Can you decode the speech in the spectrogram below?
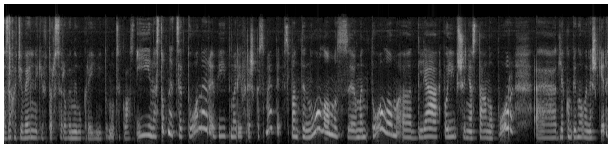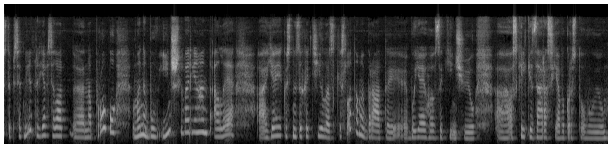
заготівельників вторсировини в Україні. Тому це класно. І наступне це тонер від Marie Fresh Cosmetics з пантенолом, з ментолом для поліпшення стану пор, для комбінованої шкіри 150 мл. Я взяла на пробу. У мене був інший варіант, але я якось не захотіла з кислотами брати, бо я його закінчую, оскільки зараз я використовую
